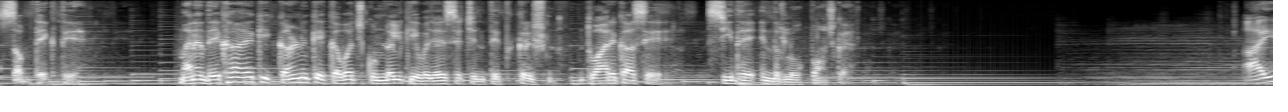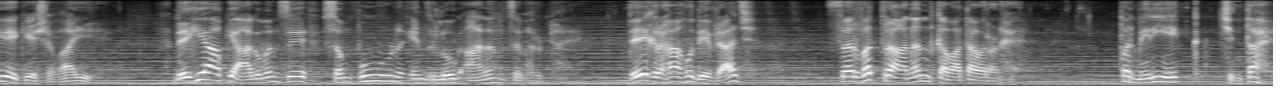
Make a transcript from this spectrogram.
सब देखती है। मैंने देखा है कि कर्ण के कवच कुंडल की वजह से चिंतित कृष्ण द्वारिका से सीधे इंद्रलोक पहुँच गए। आइए केशव आइए। देखिए आपके आगमन से संपूर्ण इंद्रलोक आनंद से भर उठा है। देख रहा हूँ देवराज सर्वत्र आनंद का वातावरण है पर मेरी एक चिंता है।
